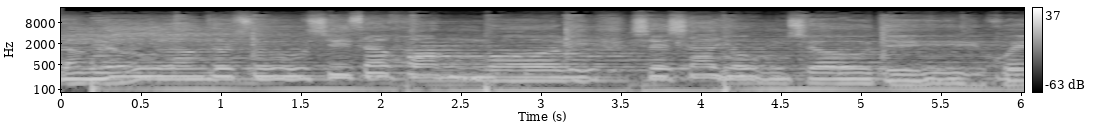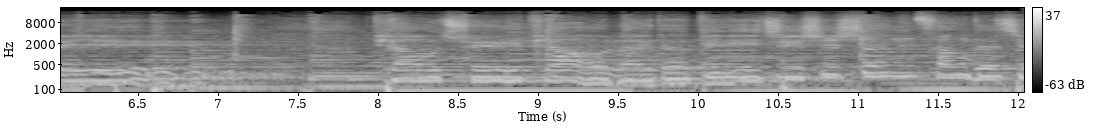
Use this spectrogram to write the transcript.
让流浪的足迹在荒漠里写下永久的回忆。飘去飘来的笔迹是深藏的激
